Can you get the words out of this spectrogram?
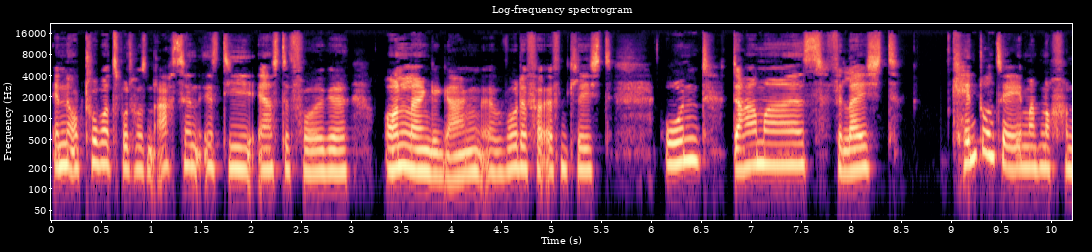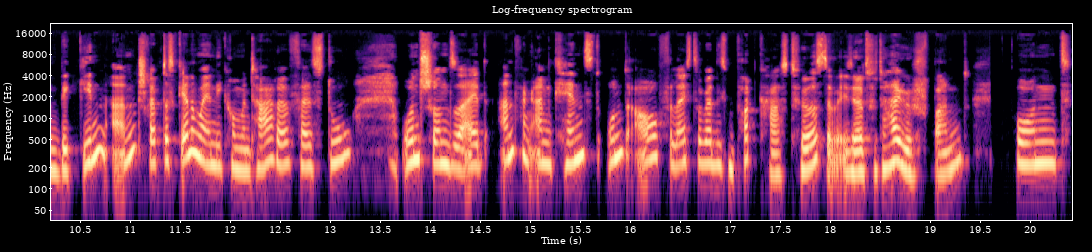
Ende Oktober 2018 ist die erste Folge online gegangen, äh, wurde veröffentlicht. Und damals, vielleicht kennt uns ja jemand noch von Beginn an. Schreib das gerne mal in die Kommentare, falls du uns schon seit Anfang an kennst und auch vielleicht sogar diesen Podcast hörst. Da bin ich ja total gespannt. Und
